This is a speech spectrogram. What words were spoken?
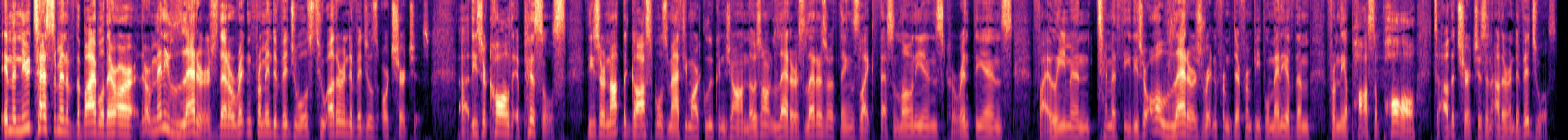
In the New Testament of the Bible, there are, there are many letters that are written from individuals to other individuals or churches. Uh, these are called epistles. These are not the Gospels, Matthew, Mark, Luke, and John. Those aren't letters. Letters are things like Thessalonians, Corinthians, Philemon, Timothy. These are all letters written from different people, many of them from the Apostle Paul to other churches and other individuals.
